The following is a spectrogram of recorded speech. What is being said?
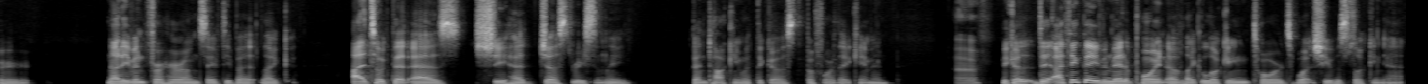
or not even for her own safety, but like I took that as she had just recently been talking with the ghost before they came in, Huh? because they, I think they even made a point of like looking towards what she was looking at.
